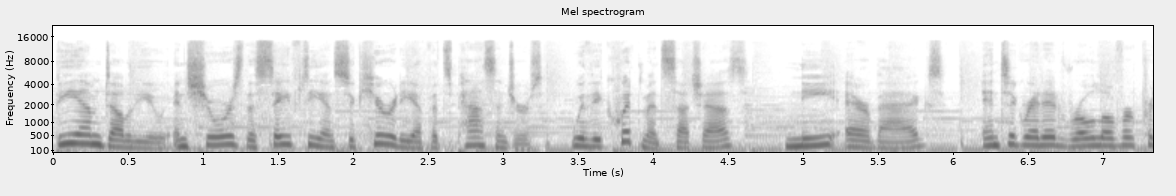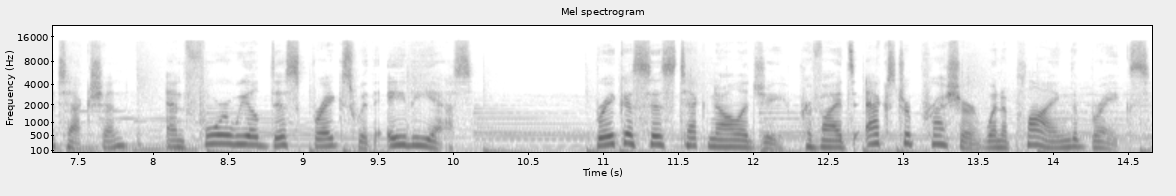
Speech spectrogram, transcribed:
BMW ensures the safety and security of its passengers with equipment such as knee airbags, integrated rollover protection, and four-wheel disc brakes with ABS. Brake Assist technology provides extra pressure when applying the brakes.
